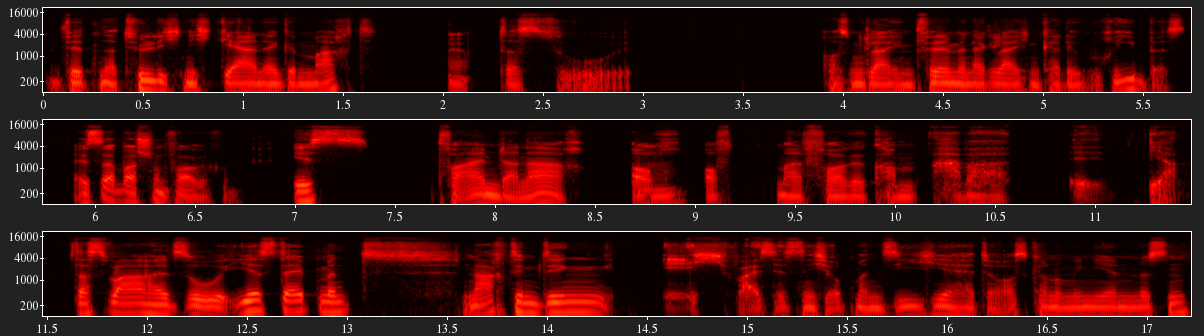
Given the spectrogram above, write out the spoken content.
wird natürlich nicht gerne gemacht, Ja. dass du aus dem gleichen Film in der gleichen Kategorie bist. Ist aber schon vorgekommen. Ist vor allem danach auch Mhm. oft mal vorgekommen. Aber äh, ja, das war halt so ihr Statement nach dem Ding. Ich weiß jetzt nicht, ob man sie hier hätte Oscar nominieren müssen.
